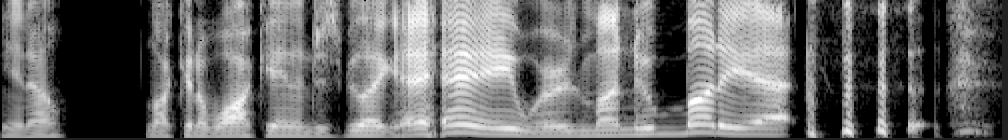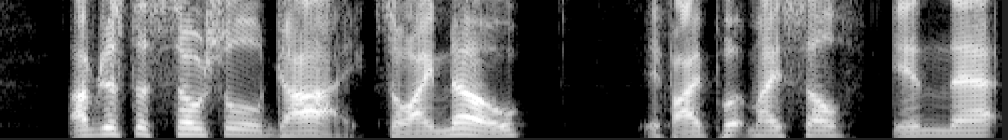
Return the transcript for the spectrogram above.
You know? I'm not going to walk in and just be like, "Hey, hey, where's my new buddy at?" I'm just a social guy. So I know if I put myself in that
